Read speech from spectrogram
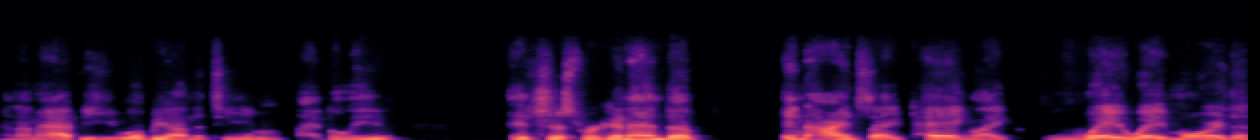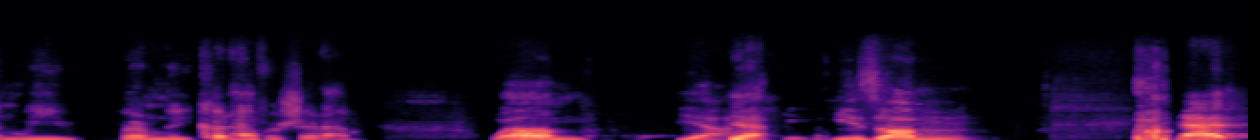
and I'm happy he will be on the team. I believe it's just we're going to end up in hindsight paying like way, way more than we than we could have or should have. Well, um, yeah, yeah. He- he's um that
